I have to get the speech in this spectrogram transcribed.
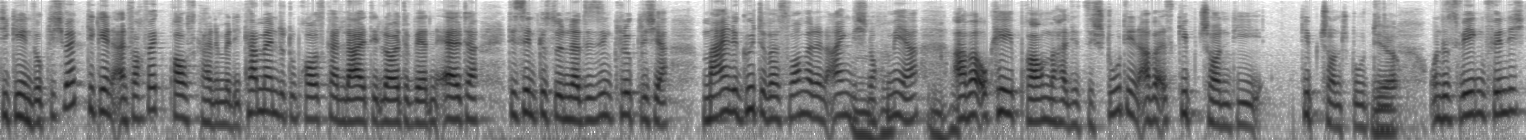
die gehen wirklich weg. Die gehen einfach weg. Du brauchst keine Medikamente, du brauchst kein Leid. Die Leute werden älter, die sind gesünder, die sind glücklicher. Meine Güte, was wollen wir denn eigentlich mhm. noch mehr? Mhm. Aber okay, brauchen wir halt jetzt die Studien, aber es gibt schon die gibt schon Studien. Ja. Und deswegen finde ich,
